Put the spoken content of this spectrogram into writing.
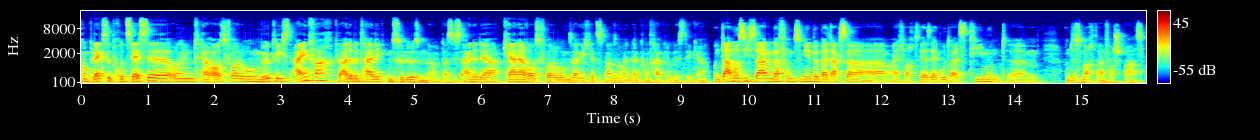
komplexe Prozesse und Herausforderungen möglichst einfach für alle Beteiligten zu lösen. Ne? Das ist eine der Kernherausforderungen, sage ich jetzt mal so, in der Kontraktlogistik. Ja. Und da muss ich sagen, da funktionieren wir bei DAXA äh, einfach sehr, sehr gut als Team und, ähm, und es macht einfach Spaß.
